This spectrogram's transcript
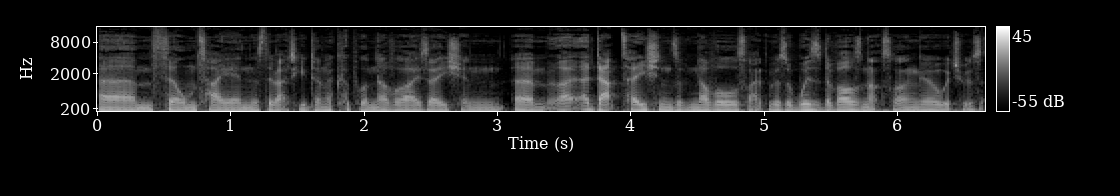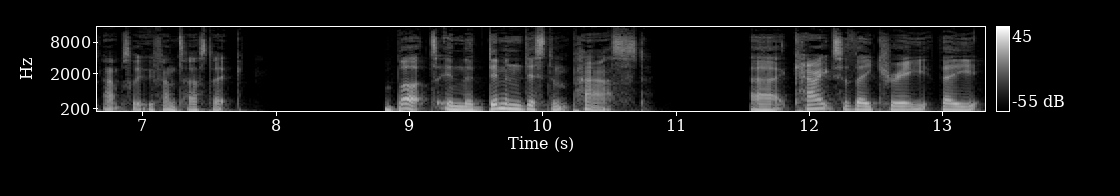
um, film tie-ins. They've actually done a couple of novelization um, adaptations of novels. Like there was a Wizard of Oz not so long ago, which was absolutely fantastic. But in the dim and distant past, uh, characters they create they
